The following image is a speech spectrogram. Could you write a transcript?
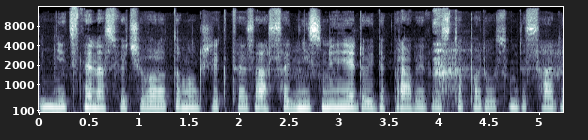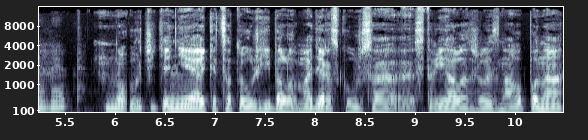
Nic nenasvědčovalo tomu, že k té zásadní změně dojde právě v listopadu 89? No určite nie, aj keď sa to už hýbalo v Maďarsku, už sa strihala železná opona,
